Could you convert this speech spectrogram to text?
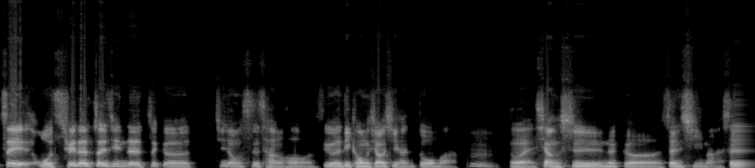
这，我觉得最近的这个金融市场哈，这个利空消息很多嘛，嗯，对，像是那个升息嘛，升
